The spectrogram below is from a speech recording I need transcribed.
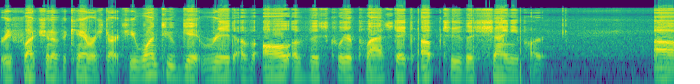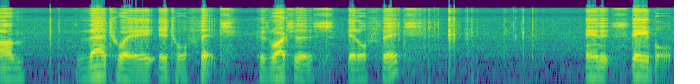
reflection of the camera starts. You want to get rid of all of this clear plastic up to the shiny part. Um, that way it will fit. Because watch this. It'll fit. And it's stable.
